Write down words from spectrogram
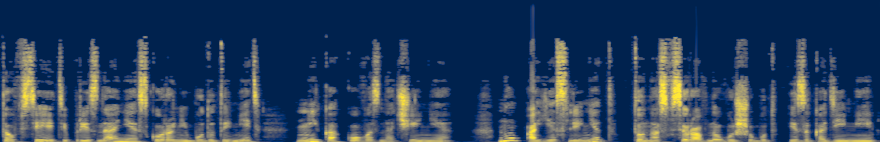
то все эти признания скоро не будут иметь никакого значения. Ну, а если нет, то нас все равно вышибут из академии.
